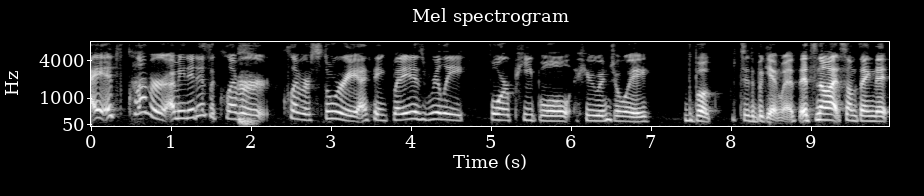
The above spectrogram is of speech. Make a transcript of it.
I, it's clever. I mean, it is a clever, clever story, I think, but it is really for people who enjoy the book to the begin with. It's not something that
